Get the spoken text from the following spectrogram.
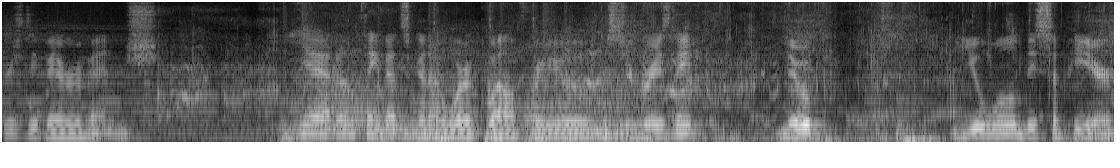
Grizzly Bear Revenge. Yeah, I don't think that's gonna work well for you, Mr. Grizzly. Nope. You will disappear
